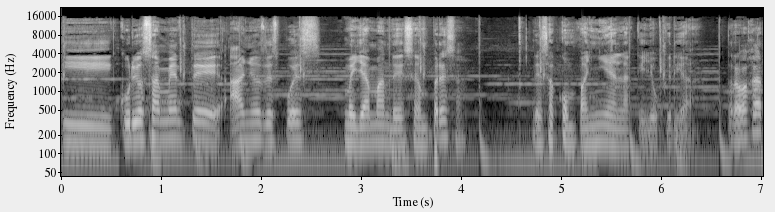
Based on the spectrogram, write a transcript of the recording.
y curiosamente años después me llaman de esa empresa, de esa compañía en la que yo quería trabajar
